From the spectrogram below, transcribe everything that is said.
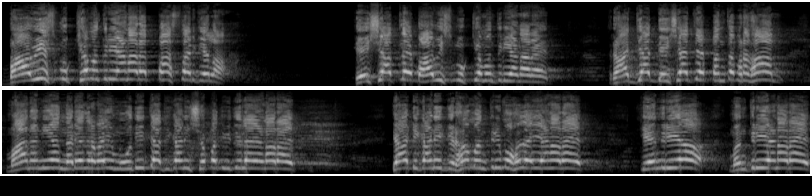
बावीस मुख्यमंत्री येणार आहेत पाच तारखेला. देशातले बावीस मुख्यमंत्री येणार आहेत. राज्यात देशाचे पंतप्रधान माननीय नरेंद्रभाई मोदी त्या ठिकाणी शपथविधीला येणार आहेत. त्या ठिकाणी गृहमंत्री महोदय येणार आहेत. केंद्रीय मंत्री येणार आहेत.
